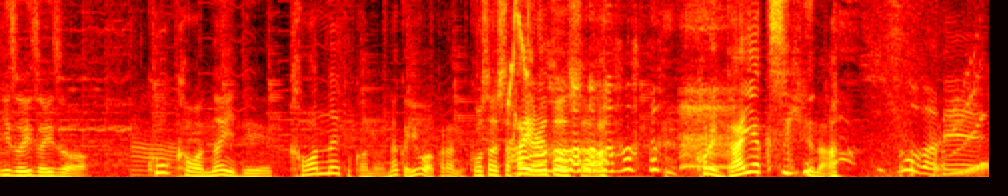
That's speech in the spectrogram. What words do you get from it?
いいぞいいぞいいぞ。効果ははないで変わんないとかあんの？なんかようわからんね。降参した。はいありがとうございました。これ害悪すぎるな。そうだね。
